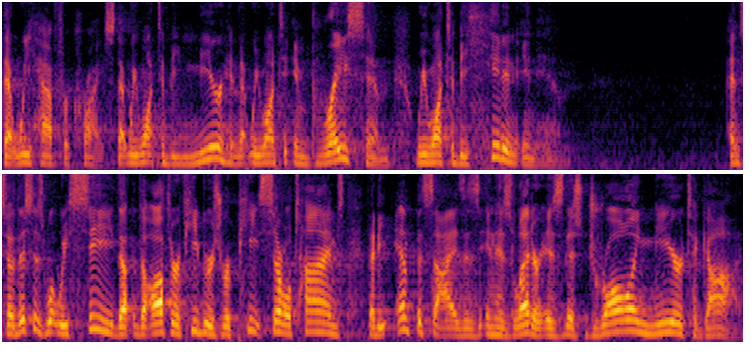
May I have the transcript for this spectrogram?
that we have for Christ, that we want to be near Him, that we want to embrace Him, we want to be hidden in Him. And so, this is what we see the, the author of Hebrews repeat several times that he emphasizes in his letter is this drawing near to God.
